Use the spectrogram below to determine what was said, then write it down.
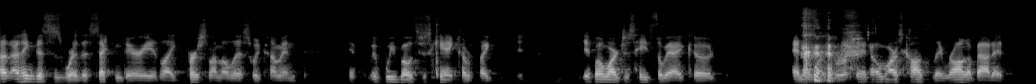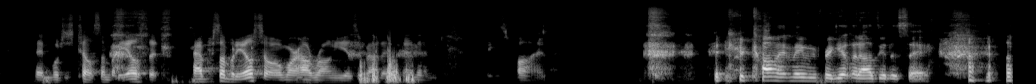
I, I think this is where the secondary like person on the list would come in. If if we both just can't come like, if Omar just hates the way I code, and Omar's, wr- and Omar's constantly wrong about it, then we'll just tell somebody else that have somebody else tell Omar how wrong he is about it, and then it's fine. Your comment made me forget what I was going to say.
